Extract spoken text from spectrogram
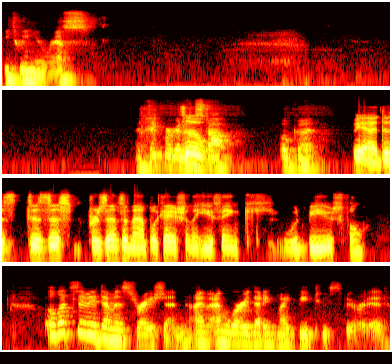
between your wrists. I think we're gonna So- stop. Oh, good. Yeah. Does does this present an application that you think would be useful? Well, let's do a demonstration. I'm, I'm worried that he might be too spirited.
